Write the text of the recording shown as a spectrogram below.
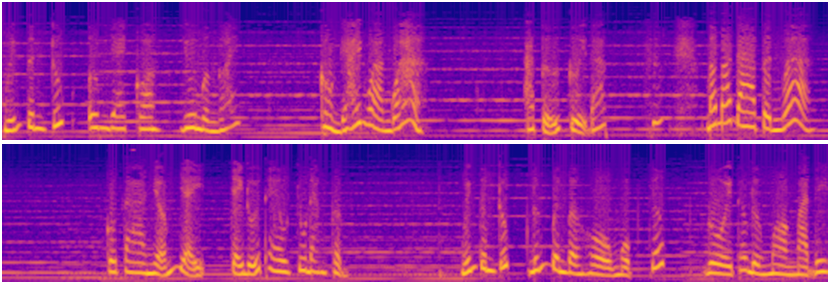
Nguyễn Tinh Trúc ôm vai con, Vui mừng nói, Con gái ngoan quá à. A tử cười đáp, Má má đa tình quá à. Cô ta nhỡm dậy, Chạy đuổi theo chu Đăng Thần. Nguyễn Tinh Trúc đứng bên bờ hồ một chớp, Rồi theo đường mòn mà đi.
